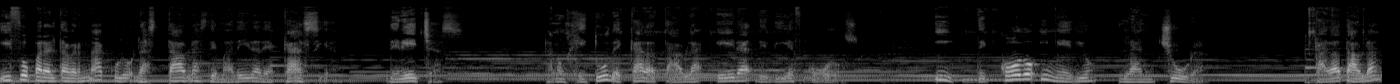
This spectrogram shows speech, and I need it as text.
Hizo para el tabernáculo las tablas de madera de acacia, derechas. La longitud de cada tabla era de diez codos y de codo y medio la anchura. Cada tabla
